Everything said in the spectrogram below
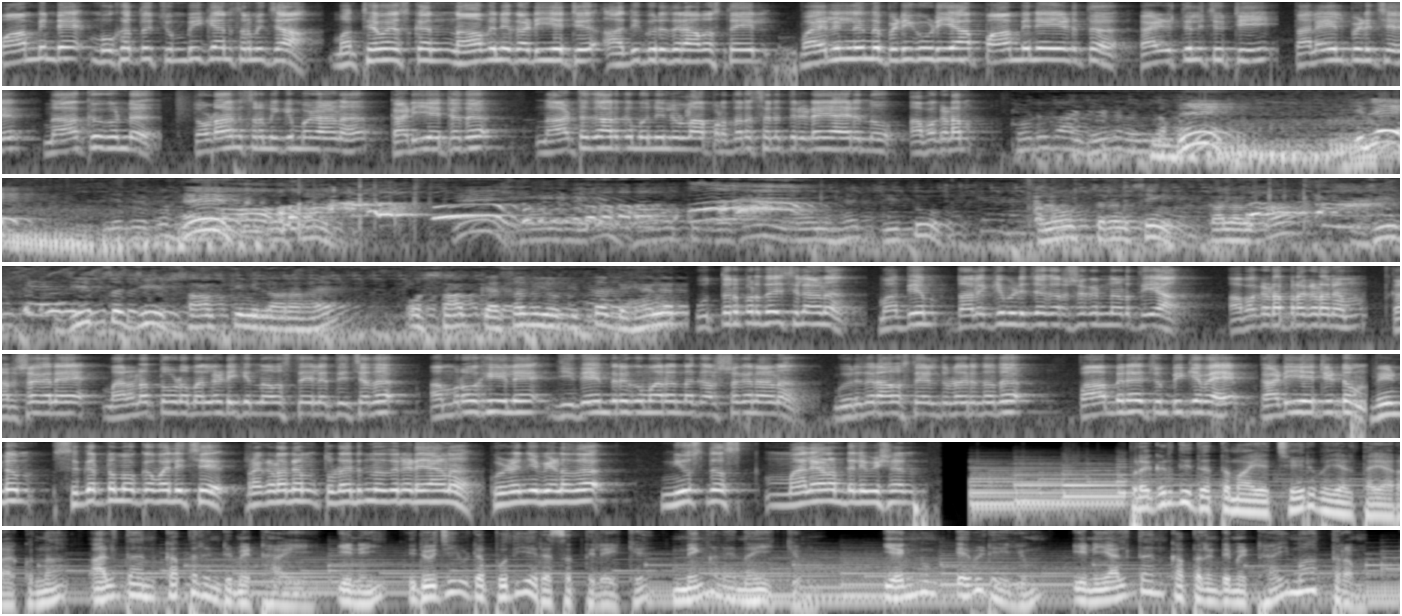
പാമ്പിന്റെ മുഖത്ത് ചുംബിക്കാൻ ശ്രമിച്ച മധ്യവയസ്കൻ നാവിന് കടിയേറ്റ് അതിഗുരുതരാവസ്ഥയിൽ വയലിൽ നിന്ന് പിടികൂടിയ പാമ്പിനെ എടുത്ത് കഴുത്തിൽ ചുറ്റി തലയിൽ പിടിച്ച് നാക്കുകൊണ്ട് തൊടാൻ ശ്രമിക്കുമ്പോഴാണ് കടിയേറ്റത് നാട്ടുകാർക്ക് മുന്നിലുള്ള പ്രദർശനത്തിനിടെയായിരുന്നു അപകടം ये देखो है नाम है जीतू अनूप चरण सिंह का लड़का जीप ജീപ്പ് സെ ജീപ്പ് സാപ്പ് ഉത്തർപ്രദേശിലാണ് മദ്യം തലയ്ക്ക് പിടിച്ച കർഷകൻ നടത്തിയ അപകട പ്രകടനം. കർഷകനെ മരണത്തോട് മല്ലടിക്കുന്ന അവസ്ഥയിൽ എത്തിച്ചത് അമ്രോഹിയിലെ ജിതേന്ദ്രകുമാർ എന്ന കർഷകനാണ്. ഗുരുതരാവസ്ഥയിൽ തുടരുന്നത്. പാമ്പിനെ ചുംബിക്കവേ കടിയേറ്റിട്ടും വീണ്ടും സിഗരറ്റുമൊക്കെ വലിച്ച് പ്രകടനം തുടരുന്നതിനിടെയാണ് കുഴഞ്ഞു വീണത്. News desk Malayalam television. പ്രകൃതിദത്തമായ ചേരുവയാൽ തയ്യാറാക്കുന്ന അൽദാൻ കപ്പലണ്ടി മിഠായി. ഇനി രുചിയുടെ പുതിയ രസത്തിലേക്ക് നിങ്ങളെ നയിക്കും. എങ്ങും എവിടെയും ഇനി അൽദാൻ കപ്പലണ്ടി മിഠായി മാത്രം.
